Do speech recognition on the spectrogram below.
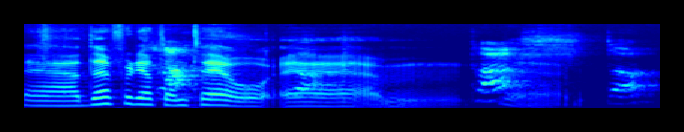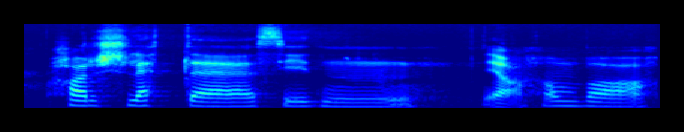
Eh, det er fordi at han Theo eh, eh, har slettet siden ja, han var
